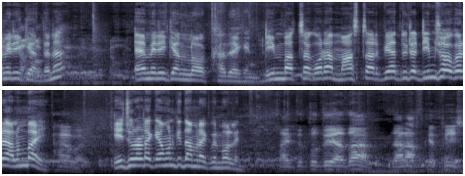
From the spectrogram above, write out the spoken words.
আমেরিকান তাই না? হ্যাঁ। আমেরিকান লক্ষা। দেখেন। ডিম বাচ্চা করা মাস্টার পেয়ার দুইটা ডিম সহকারে আলম ভাই। হ্যাঁ ভাই। এই জোড়াটা কেমন কি দাম রাখবেন বলেন? চাইতে তো দুই হাজার যার আজকে ফিস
